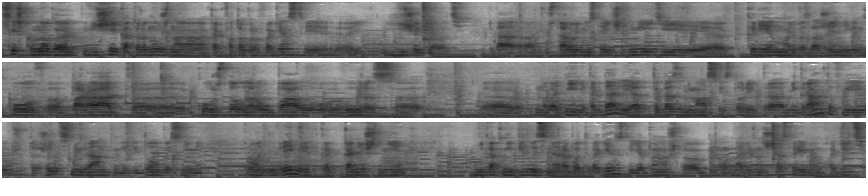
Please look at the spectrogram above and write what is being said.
слишком много вещей, которые нужно как фотограф в агентстве э, еще делать. Да, двусторонние встречи в МИДи, Кремль, возложение венков, э, парад, э, курс доллара упал, вырос, наводнение и так далее. Я тогда занимался историей про мигрантов и, в общем-то, жил с мигрантами и долго с ними проводил время. Это, конечно, не никак не билась моя работа в агентстве, я понял, что, ну, наверное, сейчас время уходить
